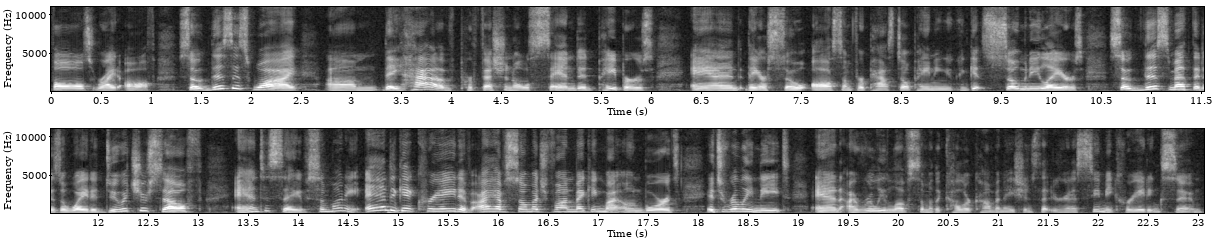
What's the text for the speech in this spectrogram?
falls right off. So this is why um, they have professional sanded papers and they are so awesome for pastel painting. You can get so many layers. So this method is a way to do it yourself and to save some money and to get creative. I have so much fun making my own boards. It's really neat and I really love some of the color combinations that you're going to see me creating soon.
